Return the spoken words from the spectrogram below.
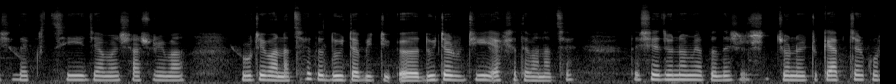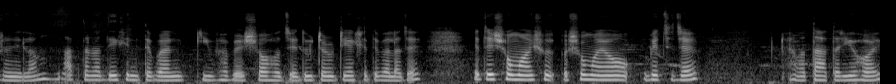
এসে দেখছি যে আমার শাশুড়ি মা রুটি বানাচ্ছে। তো দুইটা বিটি দুইটা রুটি একসাথে বানাচ্ছে। তো সেজন্য আমি আপনাদের জন্য একটু ক্যাপচার করে নিলাম। আপনারা দেখে নিতে পারেন কীভাবে সহজে দুইটা রুটি একসাথে বেলা যায়। এতে সময় সময়ও বেঁচে যায়, আবার তাড়াতাড়িও হয়।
